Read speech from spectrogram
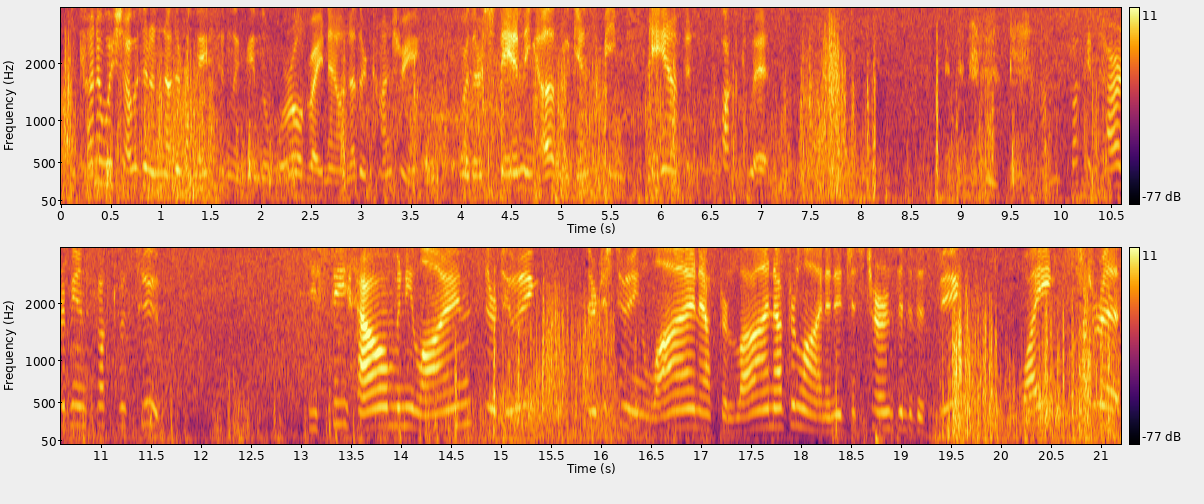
I kind of wish I was in another place in the in the world right now, another country where they're standing up against being scammed and fucked with. I'm fucking tired of being fucked with too. You see how many lines they're doing? They're just doing line after line after line, and it just turns into this big white strip,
